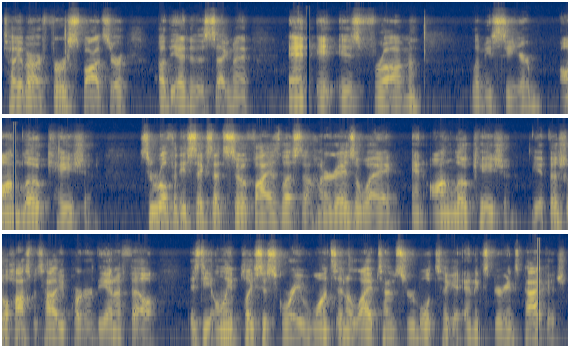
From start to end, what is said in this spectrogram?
tell you about our first sponsor of the end of this segment, and it is from let me see here, on location. Super Bowl 56 at SoFi is less than 100 days away, and on location, the official hospitality partner of the NFL, is the only place to score a once in a lifetime Super Bowl ticket and experience package.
